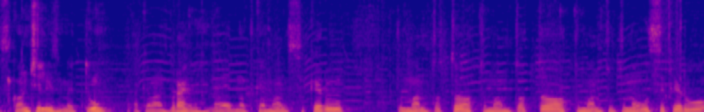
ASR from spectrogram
skončili sme tu. Aké mám zbranie? Na jednotke mám sekeru, tu mám toto, tu mám toto, tu mám túto novú sekeru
